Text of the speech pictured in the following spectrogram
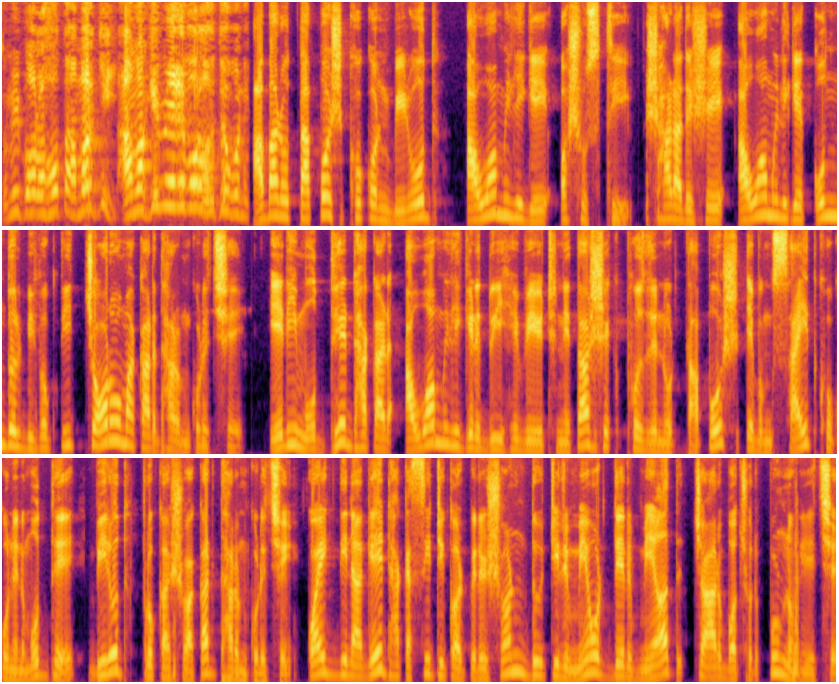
তুমি বড় হতো আমার কি? আমাকে মেরে বড় হতে বনে আবারও তাপস খোকন বিরোধ, আওয়ামী লীগে অস্বস্তি। সারা দেশে আওয়ামী লীগে কোন্দল বিভক্তি চরম আকার ধারণ করেছে। এরই মধ্যে ঢাকার আওয়ামী লীগের দুই হেভিওয়েট নেতা শেখ ফজলেনুর তাপস এবং সাইদ খোকনের মধ্যে বিরোধ প্রকাশ্য আকার ধারণ করেছে। কয়েকদিন আগে ঢাকা সিটি কর্পোরেশন দুইটির মেয়রদের মেয়াদ চার বছর পূর্ণ হয়েছে।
